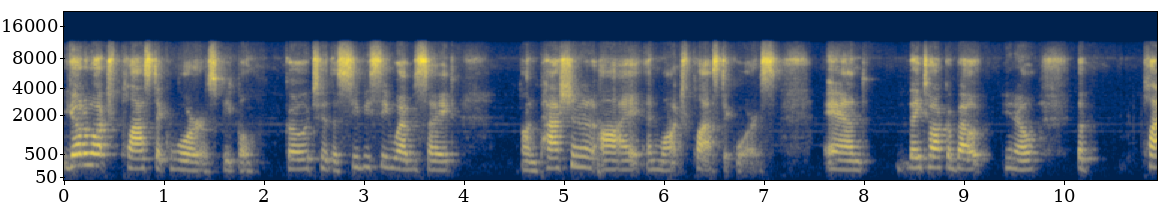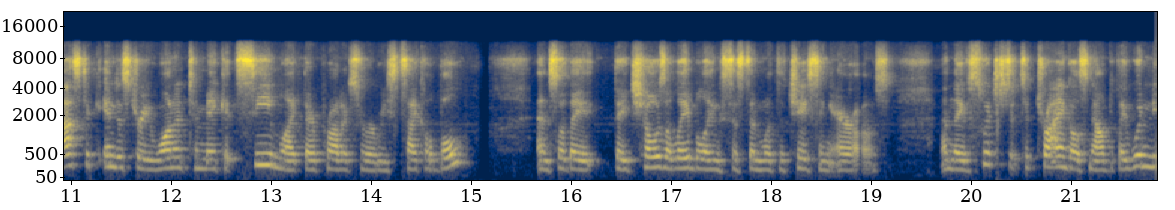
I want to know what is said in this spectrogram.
You got to watch Plastic Wars, people. Go to the CBC website on Passionate Eye and watch Plastic Wars. And they talk about, you know, the plastic industry wanted to make it seem like their products were recyclable. And so they, they chose a labeling system with the chasing arrows. And they've switched it to triangles now, but they wouldn't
